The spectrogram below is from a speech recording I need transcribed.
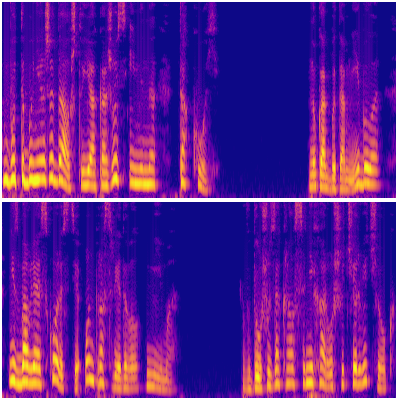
Будто бы не ожидал, что я окажусь именно такой. Но как бы там ни было, не сбавляя скорости, он проследовал мимо. В душу закрался нехороший червячок,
